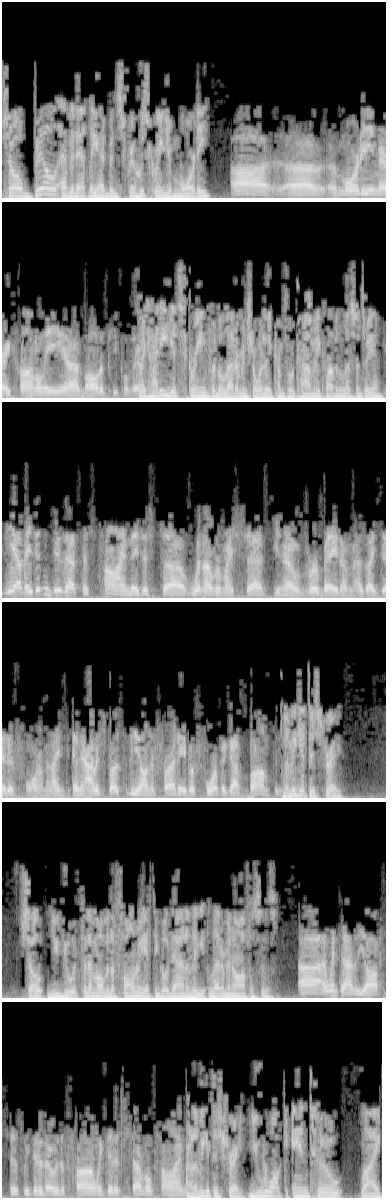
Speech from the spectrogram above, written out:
So Bill evidently had been screened. Who screened you? Morty? Uh, uh, Morty, Mary Connelly, uh, all the people there. Like, how do you get screened for the Letterman show? What, do they come to a comedy club and listen to you? Yeah, they didn't do that this time. They just uh, went over my set, you know, verbatim as I did it for them. And I and I was supposed to be on the Friday before, but got bumped. Let me get this straight. So you do it for them over the phone, or you have to go down to the Letterman offices? Uh, I went down to the offices. We did it over the phone. We did it several times. All right, let me get this straight. You walk into like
